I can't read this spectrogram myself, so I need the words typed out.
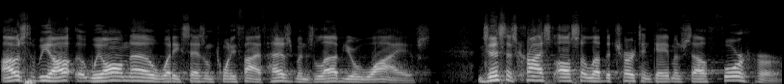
Obviously, we all, we all know what he says in 25 Husbands, love your wives just as Christ also loved the church and gave himself for her.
